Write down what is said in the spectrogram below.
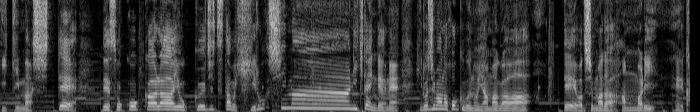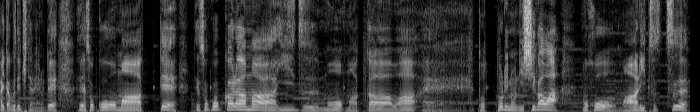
行きまして、で、そこから翌日多分広島に行きたいんだよね。広島の北部の山側って私まだあんまり、え開拓できてないので、えそこを回って、で、そこからまあ、出雲または、えー鳥取の西側の方を回りつつ、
